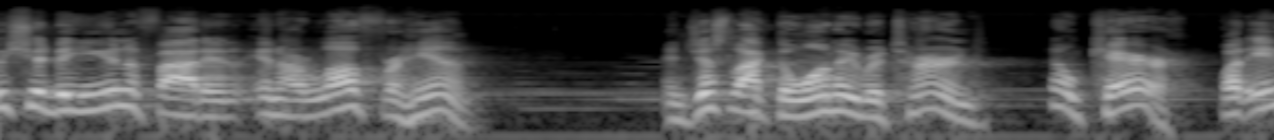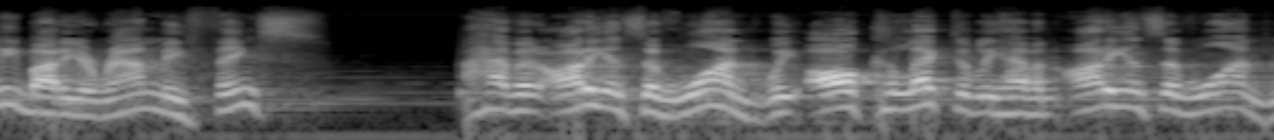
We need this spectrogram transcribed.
We should be unified in, in our love for Him. And just like the one who returned, I don't care what anybody around me thinks. I have an audience of one. We all collectively have an audience of one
